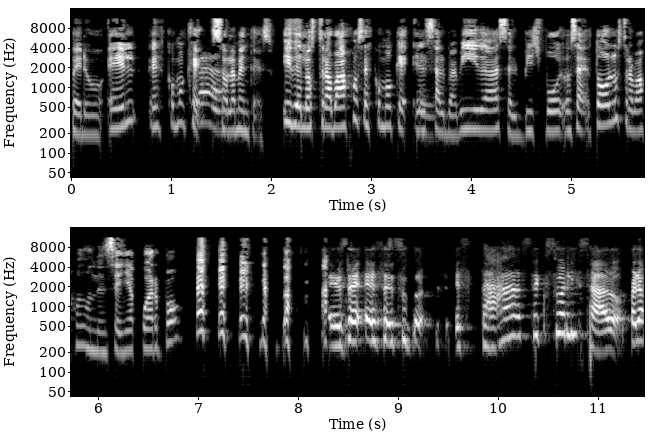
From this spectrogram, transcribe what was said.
pero él es como que Claro. solamente eso. Y de los trabajos es como que el salvavidas, el beach boy, o sea, todos los trabajos donde enseña cuerpo. Ese, ese es su está sexualizado. Pero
